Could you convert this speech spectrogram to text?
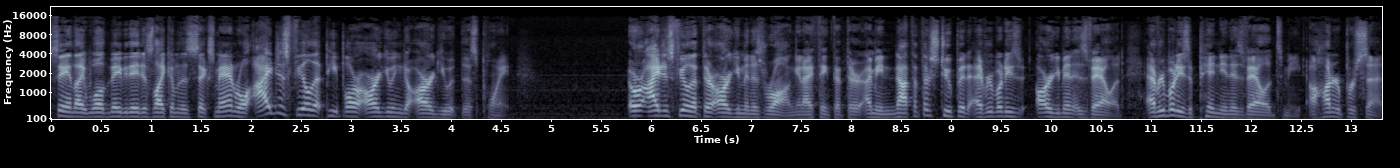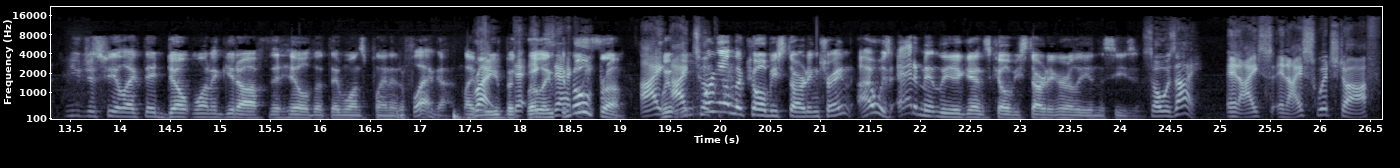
saying like, well, maybe they just like him in the six man role. I just feel that people are arguing to argue at this point or I just feel that their argument is wrong, and I think that they're. I mean, not that they're stupid. Everybody's argument is valid. Everybody's opinion is valid to me, hundred percent. You just feel like they don't want to get off the hill that they once planted a flag on, like Right, we've been that- willing exactly. to move from. I we, I we took weren't on the Coby starting train. I was adamantly against Coby starting early in the season. So was I, and I and I switched off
